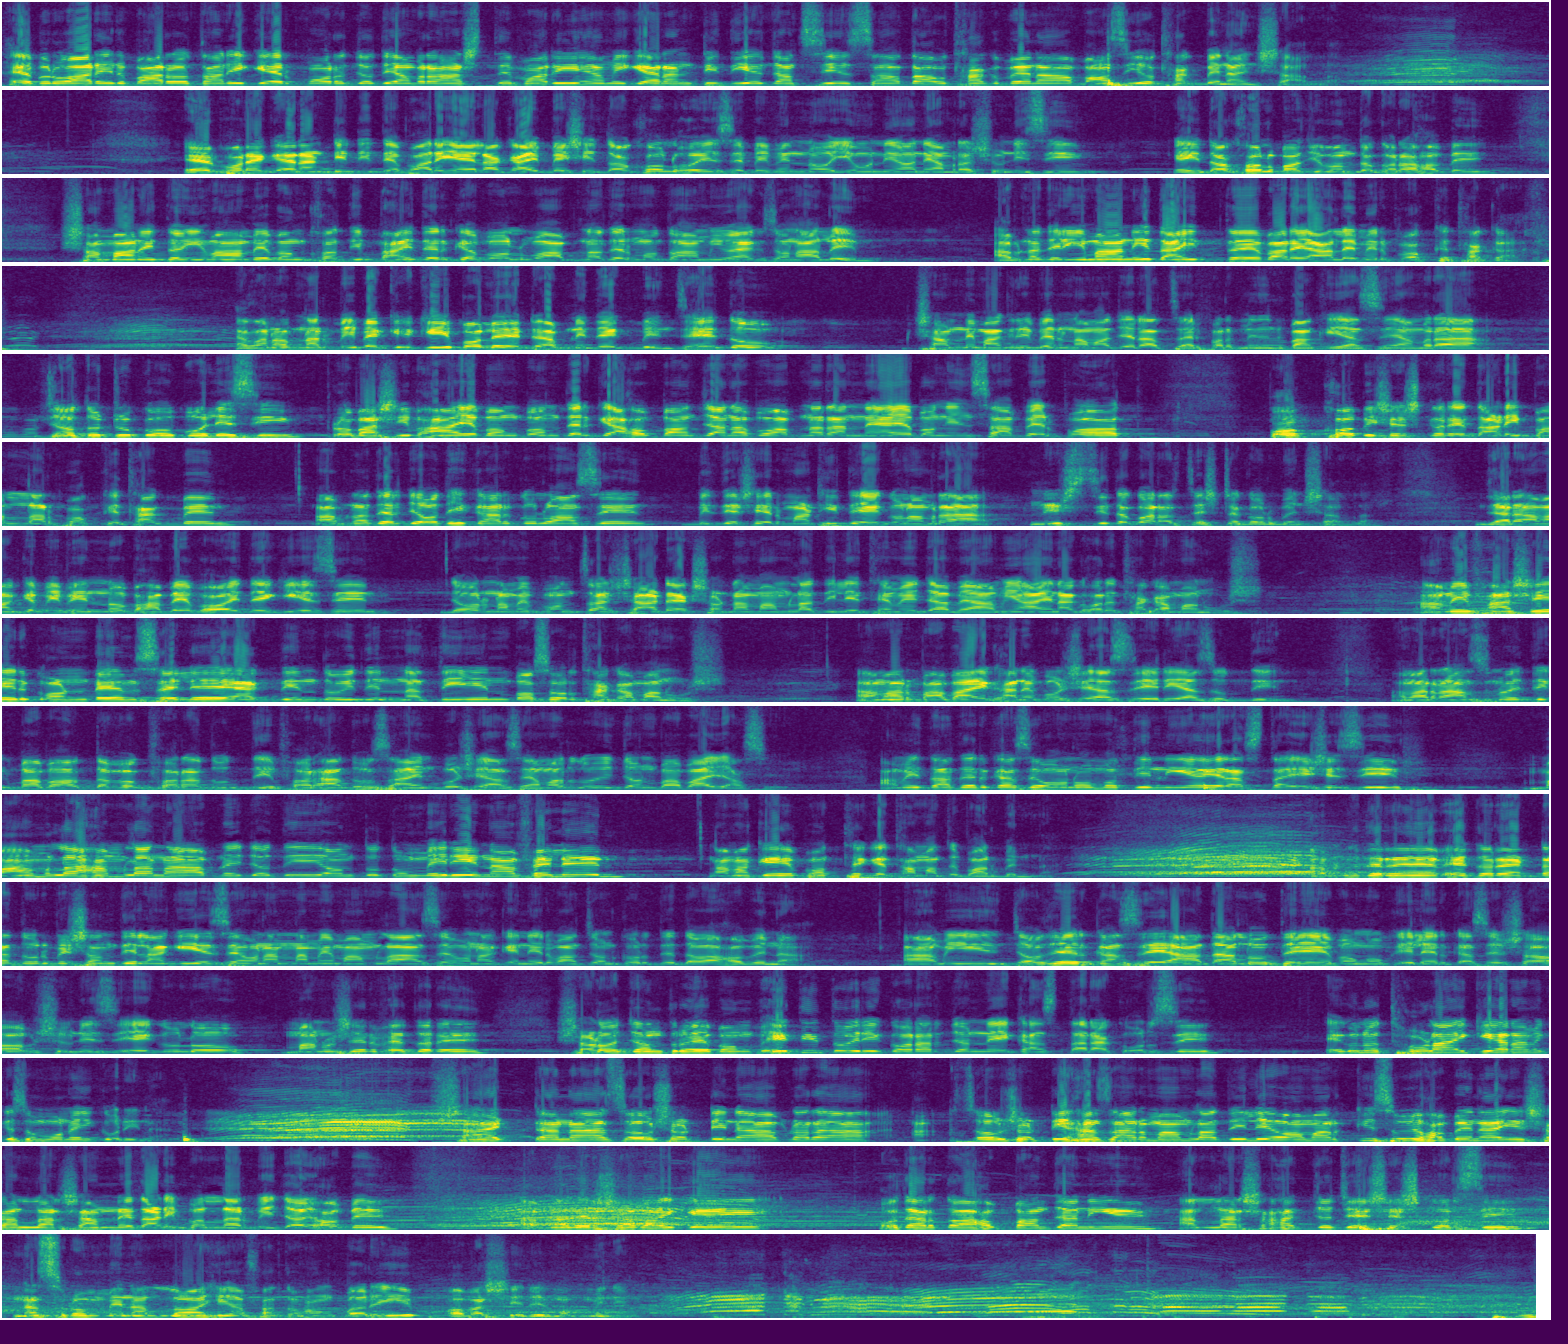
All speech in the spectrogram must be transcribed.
ফেব্রুয়ারির বারো তারিখের পর যদি আমরা আসতে পারি, আমি গ্যারান্টি দিয়ে যাচ্ছি, চাঁদাও থাকবে না বাজিও থাকবে না ইনশাল্লাহ এরপরে গ্যারান্টি দিতে পারি এলাকায় বেশি দখল হয়েছে বিভিন্ন ইউনিয়নে, আমরা শুনেছি। এই দখল দখলবাজি বন্ধ করা হবে। সম্মানিত ইমাম এবং খতিব ভাইদেরকে বলব, আপনাদের মতো আমিও একজন আলেম। আপনাদের ইমানই দায়িত্ব এবারে আলেমের পক্ষে থাকা। এখন আপনার বিবেকে কি বলে, এটা আপনি দেখবেন। যেহেতু সামনে মাগরিবের নামাজের রাত চার, পাঁচ মিনিট বাকি আছে, আমরা যতটুকু বলেছি, প্রবাসী ভাই এবং বোনদেরকে আহ্বান জানাব, আপনারা ন্যায় এবং ইনসাফের পথ পক্ষ, বিশেষ করে দাড়ি পাল্লার পক্ষে থাকবেন। আপনাদের যে অধিকারগুলো আছে, বিদেশের মাটিতে এগুলো আমরা নিশ্চিত করার চেষ্টা করব ইনশাল্লাহ যারা আমাকে বিভিন্নভাবে ভয় দেখিয়েছেন যে ওর নামে পঞ্চাশ, ষাট, একশোটা মামলা দিলে থেমে যাবে, আমি আয়না ঘরে থাকা মানুষ। আমি ফাঁসির কন্ডেম ছেলে, একদিন, দুই দিন না, তিন বছর থাকা মানুষ। আমার বাবা এখানে বসে আছে, রিয়াজউদ্দিন। আমার রাজনৈতিক বাবা অধ্যাপক ফরহাদ উদ্দিন, ফরহাদ হোসাইন বসে আছে। আমার দুইজন বাবাই আছে। আমি তাদের কাছে অনুমতি নিয়ে রাস্তায় এসেছি। মামলা, হামলা না, আপনি যদি অন্তত মেরে না ফেলেন, আমাকে এ পথ থেকে থামাতে পারবেন না। আপনাদের ভেতরে একটা দুর্বিশান্তি লাগিয়েছে, ওনার নামে মামলা আছে, ওনাকে নির্বাচন করতে দেওয়া হবে না। আমি জজের কাছে, আদালতে এবং উকিলের কাছে সব শুনেছি। এগুলো মানুষের ভেতরে ষড়যন্ত্র এবং ভীতি তৈরি করার জন্য এই কাজ তারা করছে। এগুলো থোড়াই কি আর আমি কিছু মনেই করি না? ষাটটা না, চৌষট্টি না, আপনারা চৌষট্টি হাজার মামলা দিলেও আমার কিছুই হবে না। ইনশাল্লাহর সামনে দাড়িপাল্লার বিজয় হবে। আপনাদের সবাইকে পদার্থ আহ্বান জানিয়ে আল্লাহর সাহায্য চেয়ে শেষ করছি। নাসরুম মিন আল্লাহ ফাতহুম করিব অবাশিরিল মুমিনিন।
